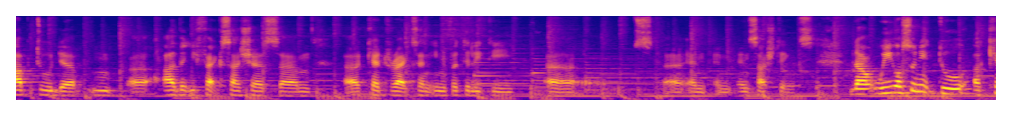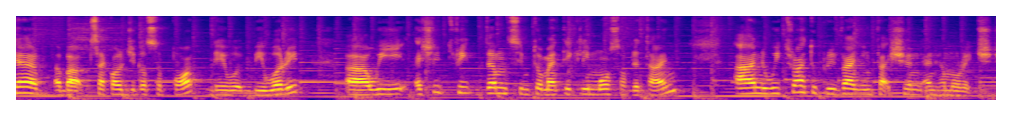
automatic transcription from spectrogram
up to the mm, uh, other effects such as um, uh, cataracts and infertility uh, and, and, and such things. Now, we also need to care about psychological support. They would be worried. we actually treat them symptomatically most of the time and we try to prevent infection and hemorrhage.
